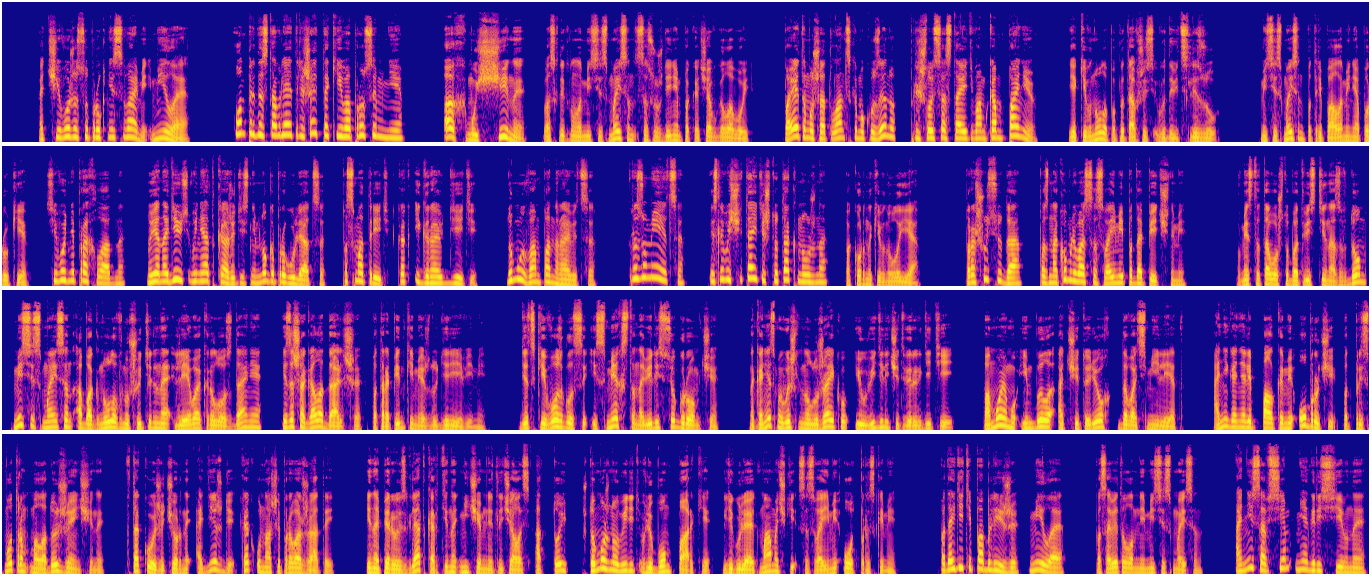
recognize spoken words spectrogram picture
«Отчего же супруг не с вами, милая?» «Он предоставляет решать такие вопросы мне». «Ах, мужчины!» — воскликнула миссис Мейсон с осуждением покачав головой. «Поэтому шотландскому кузену пришлось составить вам компанию?» Я кивнула, попытавшись выдавить слезу. Миссис Мейсон потрепала меня по руке. «Сегодня прохладно, но я надеюсь, вы не откажетесь немного прогуляться, посмотреть, как играют дети. Думаю, вам понравится». «Разумеется», если вы считаете, что так нужно», — покорно кивнула я. «Прошу сюда, познакомлю вас со своими подопечными». Вместо того, чтобы отвезти нас в дом, миссис Мейсон обогнула внушительное левое крыло здания и зашагала дальше, по тропинке между деревьями. Детские возгласы и смех становились все громче. Наконец мы вышли на лужайку и увидели четверых детей. По-моему, им было от четырех до восьми лет. Они гоняли палками обручи под присмотром молодой женщины, в такой же черной одежде, как у нашей провожатой, и на первый взгляд картина ничем не отличалась от той, что можно увидеть в любом парке, где гуляют мамочки со своими отпрысками. «Подойдите поближе, милая», — посоветовала мне миссис Мейсон. «Они совсем не агрессивные».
